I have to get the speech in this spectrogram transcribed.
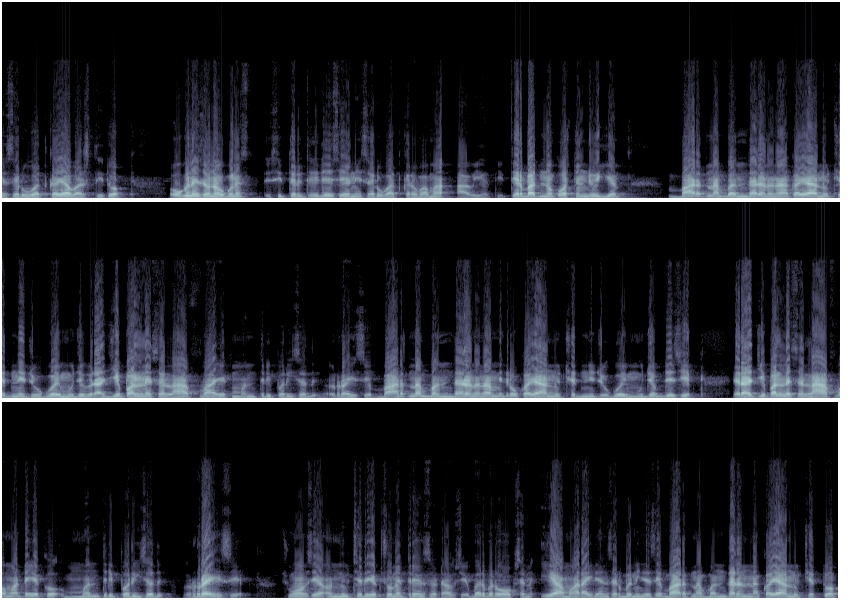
એ શરૂઆત કયા વર્ષથી તો? ઓગણીસો ને ઓગણસિત્તેરથી જે છે એની શરૂઆત કરવામાં આવી હતી. ત્યારબાદનો ક્વેશ્ચન જોઈએ. ભારતના બંધારણના કયા અનુચ્છેદની જોગવાઈ મુજબ રાજ્યપાલને સલાહ આપવા એક મંત્રી પરિષદ રહેશે? ભારતના બંધારણના મિત્રો કયા અનુચ્છેદની જોગવાઈ મુજબ જે છે, એ રાજ્યપાલને સલાહ આપવા માટે એક મંત્રી પરિષદ રહેશે. શું આવશે? અનુચ્છેદ એકસો ને ત્રેસઠ આવશે. બરાબર? ઓપ્શન એ આમાં રાઈટ આન્સર બની જશે. ભારતના બંધારણના કયા અનુચ્છેદ તો?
